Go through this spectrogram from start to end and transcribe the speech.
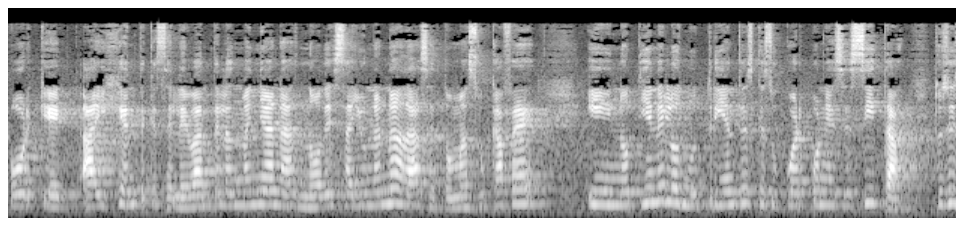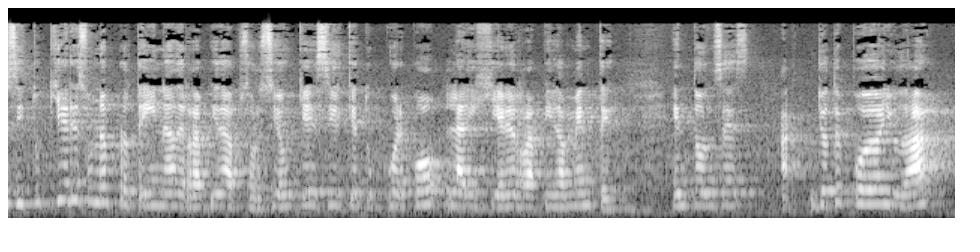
porque hay gente que se levanta en las mañanas, no desayuna nada, se toma su café y no tiene los nutrientes que su cuerpo necesita. Entonces, si tú quieres una proteína de rápida absorción, quiere decir que tu cuerpo la digiere rápidamente. Entonces, ah, yo te puedo ayudar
